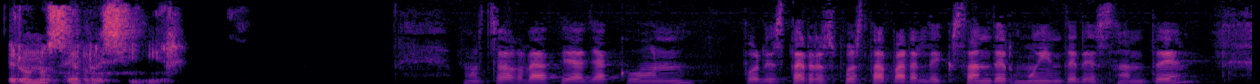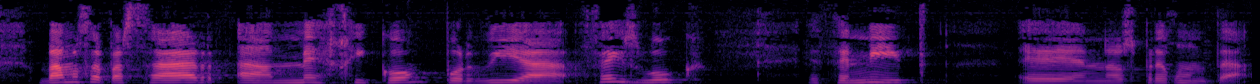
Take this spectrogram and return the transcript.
pero no sé recibir. Muchas gracias, Yakun, por esta respuesta para Alexander, muy interesante. Vamos a pasar a México por vía Facebook. Zenit eh, nos pregunta,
